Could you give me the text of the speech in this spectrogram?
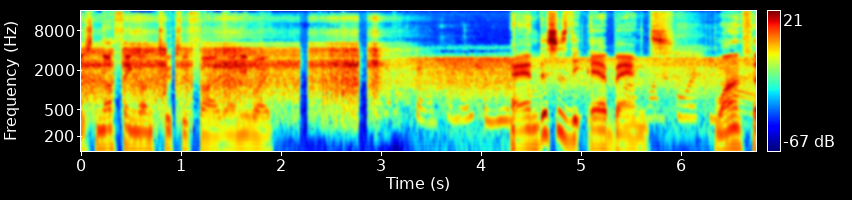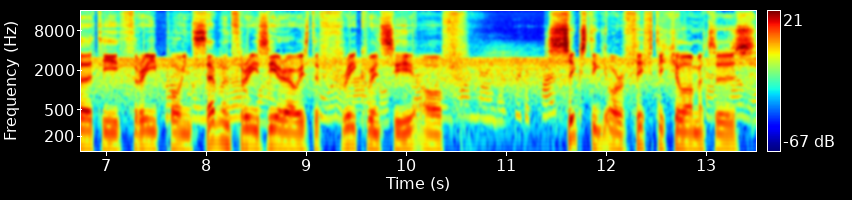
there is nothing on 225 anyway. And this is the airband. 133.730 is the frequency of 60 or 50 kilometers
